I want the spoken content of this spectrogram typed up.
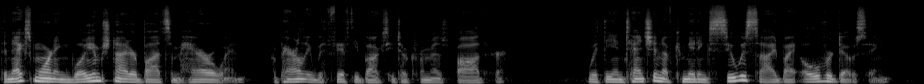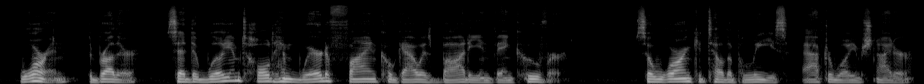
The next morning, William Schneider bought some heroin, apparently with 50 bucks he took from his father, with the intention of committing suicide by overdosing. Warren, the brother, said that William told him where to find Kogawa's body in Vancouver, so Warren could tell the police after William Schneider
